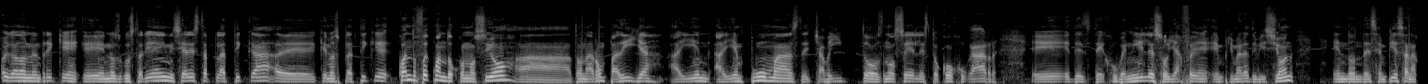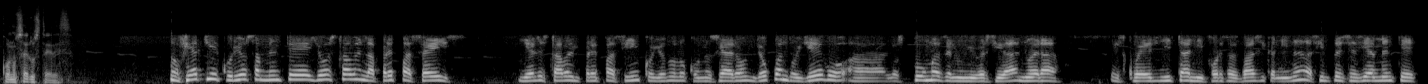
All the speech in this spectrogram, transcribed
Oiga, don Enrique, eh, nos gustaría iniciar esta plática, eh, que nos platique, ¿cuándo fue cuando conoció a don Aarón Padilla, ahí en, ahí en Pumas, de chavitos, no sé, les tocó jugar eh, desde juveniles o ya fue en primera división, en donde se empiezan a conocer ustedes? No, fíjate, curiosamente yo estaba en la prepa 6 y él estaba en prepa 5, yo no lo conocía Yo cuando llego a los Pumas de la universidad no era escuelita ni fuerzas básicas ni nada, simple y sencillamente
